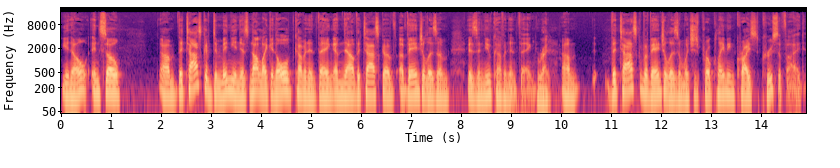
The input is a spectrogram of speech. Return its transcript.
you know? And so um, the task of dominion is not like an old covenant thing, and now the task of evangelism is a new covenant thing. right. The task of evangelism, which is proclaiming Christ crucified,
